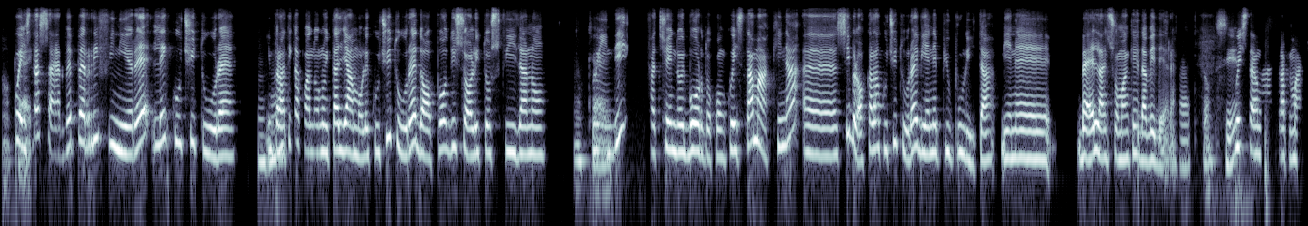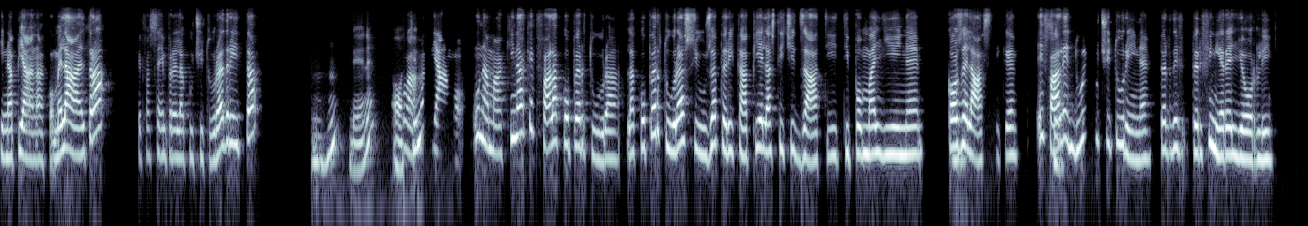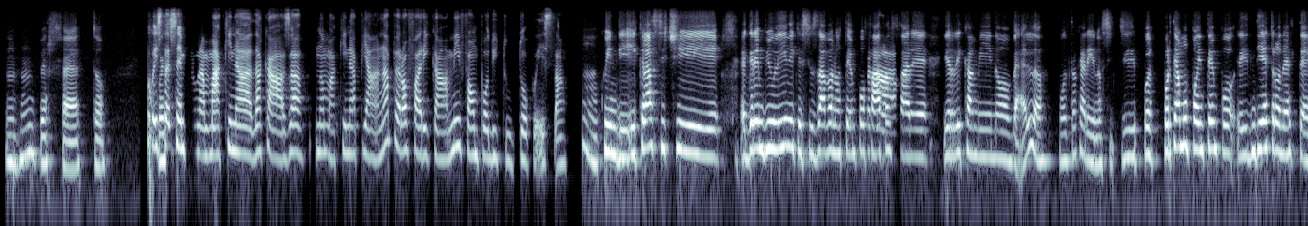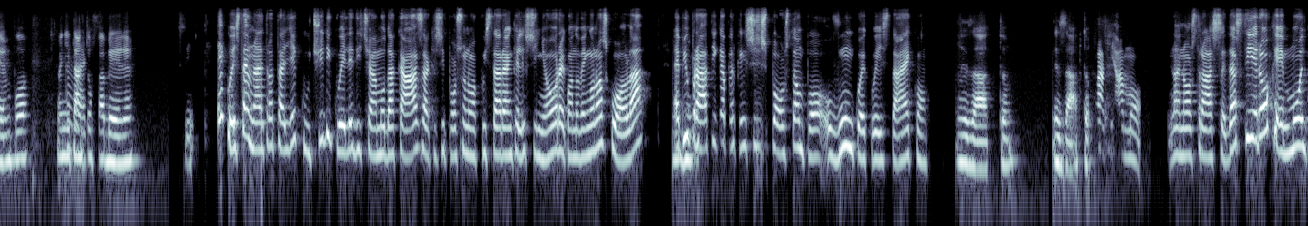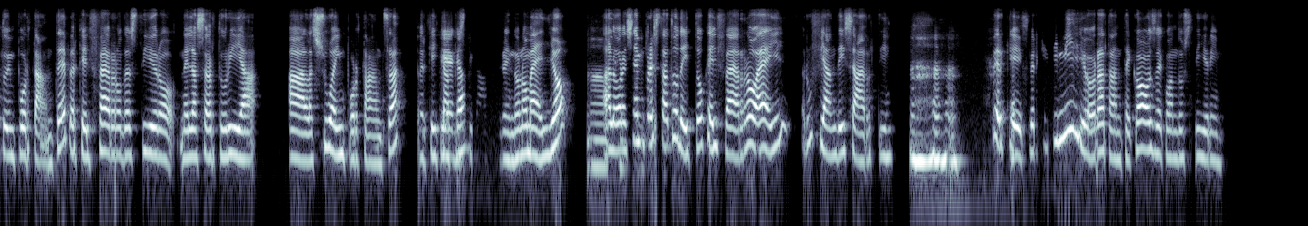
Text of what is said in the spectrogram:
Ok. questa serve per rifinire le cuciture. In Mhm, pratica quando noi tagliamo le cuciture dopo di solito sfilano. ok. Quindi facendo il bordo con questa macchina eh, si blocca la cucitura e viene più pulita, viene bella insomma anche da vedere. Perfetto, sì. Questa è un'altra macchina piana come l'altra che fa sempre la cucitura dritta. Mhm, Bene, Qua ottimo. abbiamo una macchina che fa la copertura. La copertura si usa per i capi elasticizzati, tipo magline, cose Mhm, elastiche, e fa Sì. le due cuciturine per, de- per finire gli orli. Mhm, perfetto. Questa è Quest- sempre una macchina da casa, una macchina piana, però fa ricami, fa un po' di tutto questa. Ah, quindi i classici eh, grembiulini che si usavano tempo fa per Brava. fare il ricamino, bello, molto carino. Si- ci po- portiamo un po' in tempo, indietro nel tempo, ogni tanto Ecco, fa bene. sì. E questa è un'altra taglia e cuci di quelle, diciamo, da casa che si possono acquistare anche le signore quando vengono a scuola. È più Mhm, pratica perché si sposta un po' ovunque questa, ecco. Esatto, esatto. Qua abbiamo la nostra asse da stiro che è molto importante perché il ferro da stiro nella sartoria ha la sua importanza perché i capi stirati rendono meglio. Ah, Allora è sempre stato detto che il ferro è il ruffian dei sarti. Perché? Perché ti migliora tante cose quando stiri.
